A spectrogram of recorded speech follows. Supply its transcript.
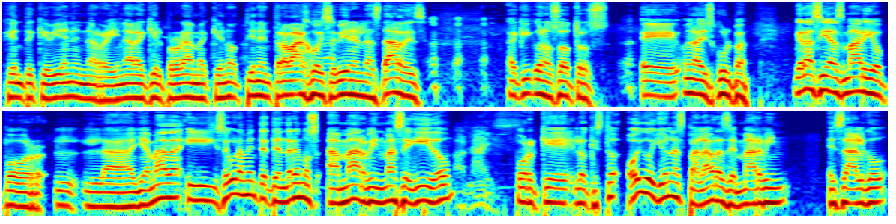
gente que vienen a rellenar aquí el programa, que no tienen trabajo y se vienen las tardes aquí con nosotros. Eh, una disculpa. Gracias Mario por la llamada y seguramente tendremos a Marvin más seguido. Oh, porque lo que estoy, oigo yo en las palabras de Marvin es algo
